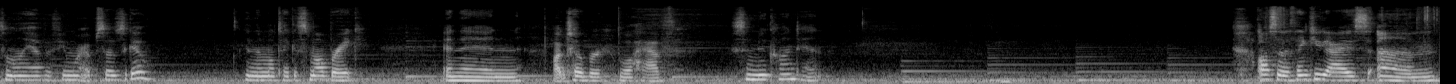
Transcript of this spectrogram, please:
So we only have a few more episodes to go. And then we'll take a small break. And then October, we'll have some new content. Also, thank you guys um,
